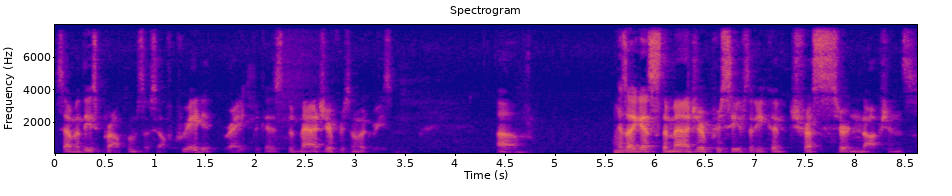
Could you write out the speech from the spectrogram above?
some of these problems are self-created, right? Because the manager, for some good reason, um, as I guess the manager perceives that he couldn't trust certain options,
